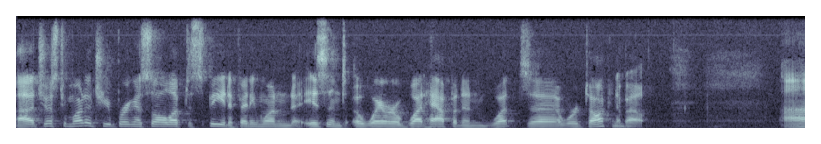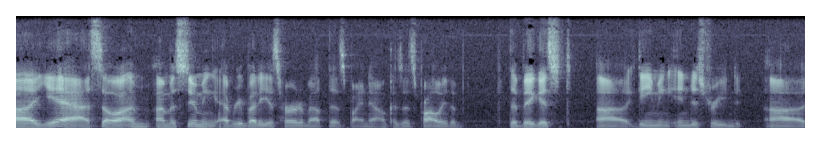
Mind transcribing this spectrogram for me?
uh, justin why don't you bring us all up to speed if anyone isn't aware of what happened and what uh, we're talking about? Uh, yeah. So i'm i'm assuming everybody has heard about this by now because it's probably the the biggest uh, gaming industry uh,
